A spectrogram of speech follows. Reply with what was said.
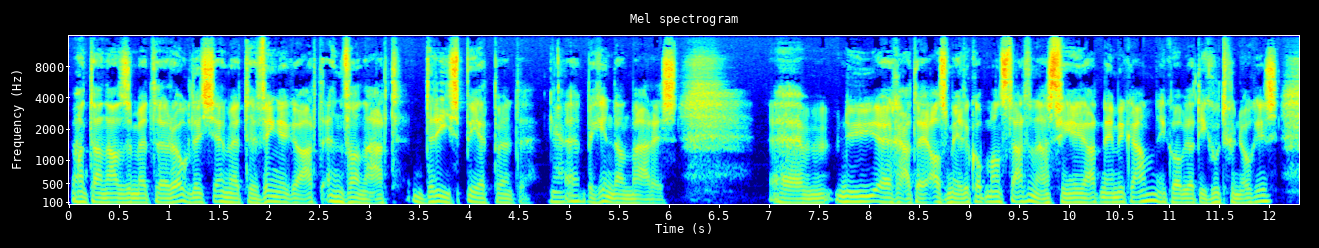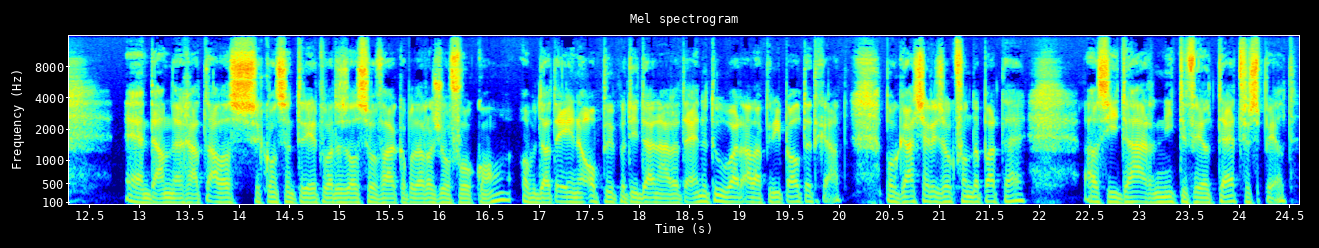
Want dan hadden ze met eh, Roglic en met Vingegaard en Van Aert drie speerpunten. Ja. Eh, begin dan maar eens. Ehm, nu eh, gaat hij als medekopman starten, naast Vingegaard neem ik aan. Ik hoop dat hij goed genoeg is. En dan gaat alles geconcentreerd worden, zoals zo vaak op de Roger Faucon. Op dat ene opwippertje daar naar het einde toe, waar Alaphilippe altijd gaat. Pogacar is ook van de partij. Als hij daar niet te veel tijd verspeelt,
